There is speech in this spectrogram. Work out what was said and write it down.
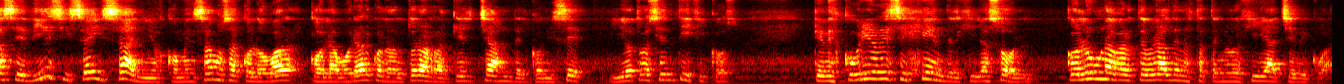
hace 16 años comenzamos a colaborar con la doctora Raquel Chan del CONICET y otros científicos que descubrieron ese gen del gilasol, columna vertebral de nuestra tecnología HB4.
